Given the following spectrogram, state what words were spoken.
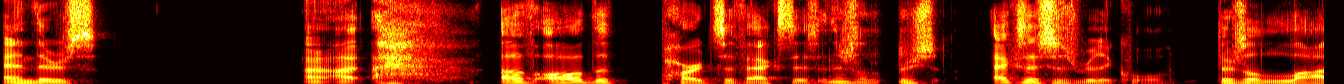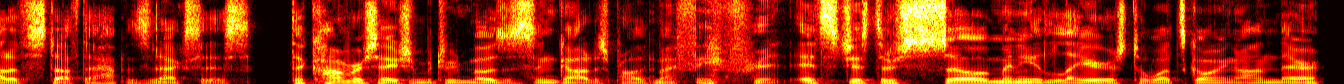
and there's I, I, of all the parts of Exodus, and there's a, there's Exodus is really cool. There's a lot of stuff that happens in Exodus. The conversation between Moses and God is probably my favorite. It's just there's so many layers to what's going on there.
